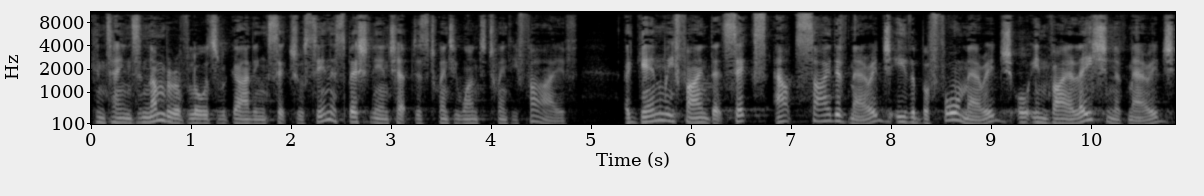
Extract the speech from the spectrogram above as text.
contains a number of laws regarding sexual sin, especially in chapters 21 to 25. Again, we find that sex outside of marriage, either before marriage or in violation of marriage,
